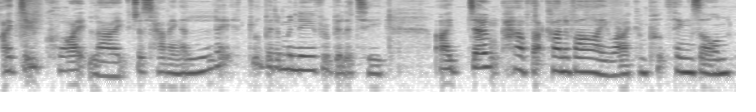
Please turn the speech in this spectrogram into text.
I do quite like just having a little bit of manoeuvrability. I don't have that kind of eye where I can put things on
